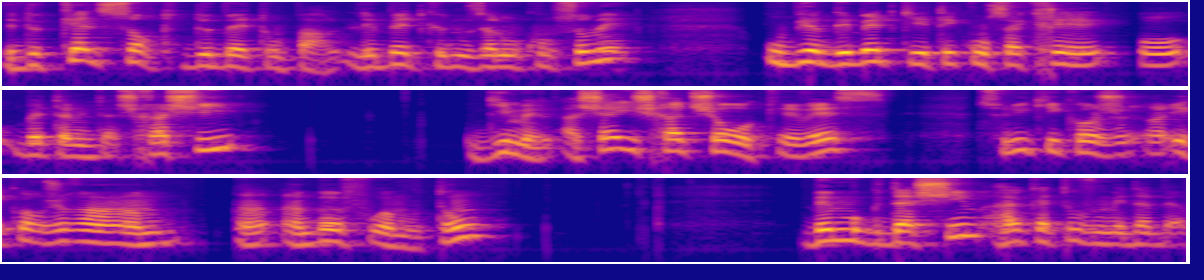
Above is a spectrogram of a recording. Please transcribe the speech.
Mais de quelle sorte de bête on parle? Les bêtes que nous allons consommer ou bien des bêtes qui étaient consacrées au Beth Amidash. Rashi, Gimel, Keves, celui qui écorgera un, un, bœuf ou un mouton, Bemugdashim Hakatuv Medaber.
